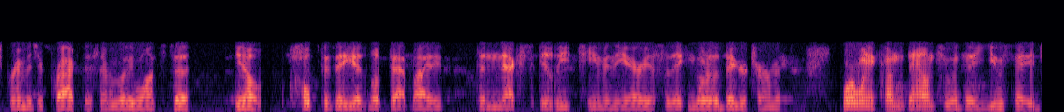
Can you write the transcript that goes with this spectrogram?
scrimmage at practice. Everybody wants to, you know, hope that they get looked at by the next elite team in the area so they can go to the bigger tournament. Or when it comes down to it, the youth age,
